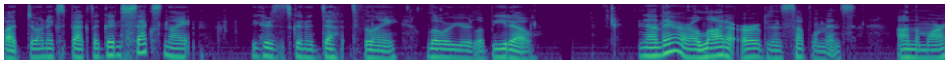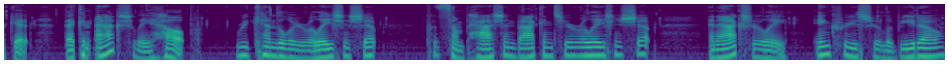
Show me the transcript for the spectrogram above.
but don't expect a good sex night because it's going to definitely lower your libido. Now there are a lot of herbs and supplements on the market that can actually help rekindle your relationship, put some passion back into your relationship, and actually increase your libido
